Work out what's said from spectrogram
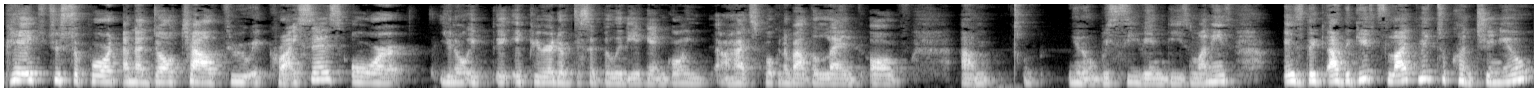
paid to support an adult child through a crisis or, you know, a, a period of disability, again, going, I had spoken about the length of, um, you know, receiving these monies. Is the, are the gifts likely to continue?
